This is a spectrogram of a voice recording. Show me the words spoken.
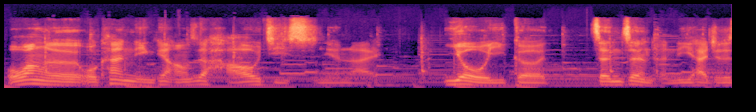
我忘了，我看影片好像是好几十年来又一个真正很厉害，就是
